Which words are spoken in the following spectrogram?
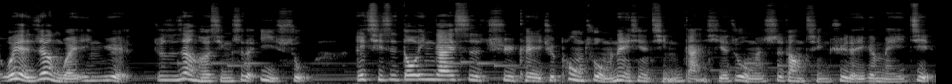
我也认为音乐就是任何形式的艺术，诶，其实都应该是去可以去碰触我们内心的情感，协助我们释放情绪的一个媒介。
